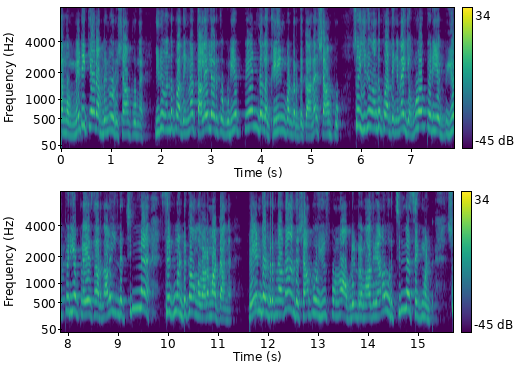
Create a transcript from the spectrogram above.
நம்ம மெடிக்கேர் அப்படின்னு ஒரு ஷாம்புங்க இது வந்து பார்த்தீங்கன்னா தலையில் இருக்கக்கூடிய பேன்களை க்ளீன் பண்ணுறதுக்கான ஷாம்பு ஸோ இது வந்து பார்த்தீங்கன்னா எவ்வளோ பெரிய மிகப்பெரிய பிளேயர்ஸாக இருந்தாலும் இந்த சின்ன செக்மெண்ட்டுக்கு அவங்க வரமாட்டாங்க. பெயின்கள் இருந்தால் தான் அந்த ஷாம்புவை யூஸ் பண்ணோம் அப்படின்ற மாதிரியான ஒரு சின்ன செக்மெண்ட் ஸோ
